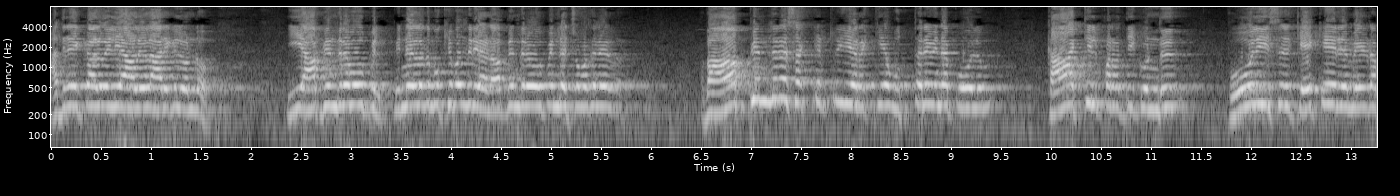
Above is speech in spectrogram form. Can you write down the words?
അതിനേക്കാൾ വലിയ ആളുകൾ ആരെങ്കിലും ഉണ്ടോ? ഈ ആഭ്യന്തര വകുപ്പിൽ. പിന്നെ ഉള്ളത് മുഖ്യമന്ത്രിയാണ്. ആഭ്യന്തര വകുപ്പിന്റെ ചുമതലയുള്ളത്. അപ്പൊ ആഭ്യന്തര സെക്രട്ടറി ഇറക്കിയ ഉത്തരവിനെ പോലും കാറ്റിൽ പറത്തിക്കൊണ്ട് പോലീസ് കെ കെ രമയുടെ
